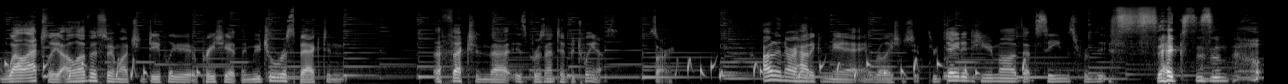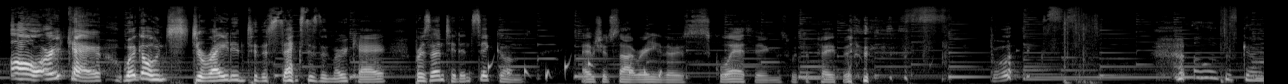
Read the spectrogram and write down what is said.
Well, actually, I love her so much and deeply appreciate the mutual respect and affection that is presented between us. Sorry. I don't know how to communicate in relationship through dated humor that seems from the sexism. Oh, okay. We're going straight into the sexism, okay. Presented in sitcoms. Maybe we should start reading those square things with the paper. Books. I love this guy.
